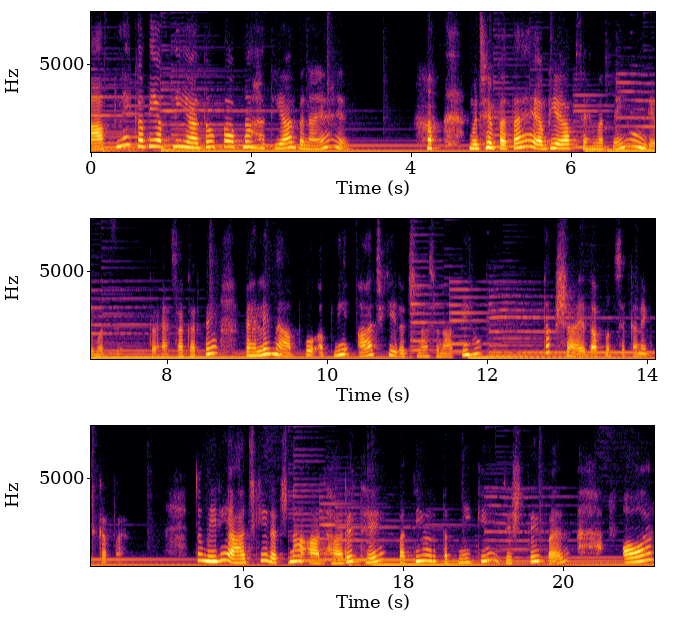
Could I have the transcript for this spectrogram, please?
आपने कभी अपनी यादों का अपना हथियार बनाया है? मुझे पता है, अभी आप सहमत नहीं होंगे मुझसे। तो ऐसा करते हैं, पहले मैं आपको अपनी आज की रचना सुनाती हूँ, तब शायद आप मुझसे कनेक्ट कर पाए। तो मेरी आज की रचना आधारित है पति और पत्नी के रिश्ते पर, और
